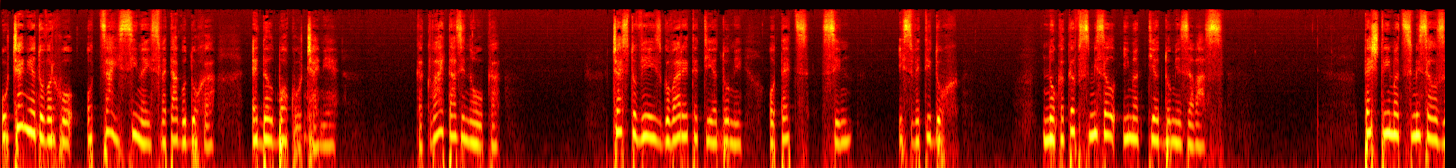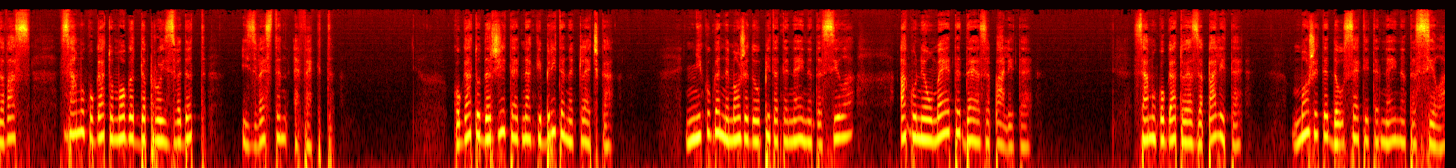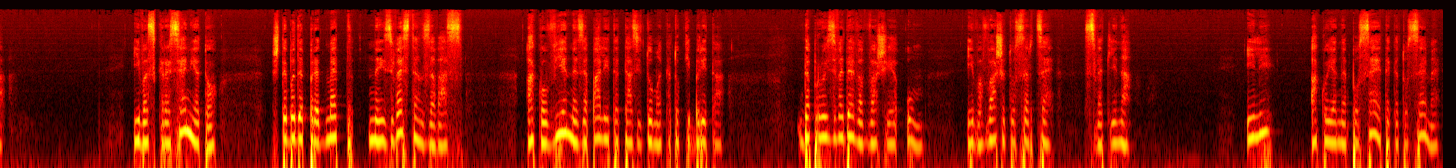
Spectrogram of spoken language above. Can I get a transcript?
Учението върху Отца и Сина и Света го Духа е дълбоко учение. Каква е тази наука? Често вие изговаряте тия думи Отец, Син и Свети Дух. Но какъв смисъл имат тия думи за вас? Те ще имат смисъл за вас само когато могат да произведат известен ефект – когато държите една кибритена клечка, никога не може да опитате нейната сила, ако не умеете да я запалите. Само когато я запалите, можете да усетите нейната сила. И възкресението ще бъде предмет неизвестен за вас, ако вие не запалите тази дума като кибрита, да произведе във вашия ум – и във вашето сърце светлина. Или, ако я не посеете като семе,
